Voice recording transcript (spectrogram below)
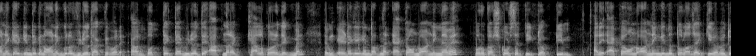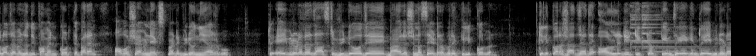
অনেকের কিন্তু এখানে অনেকগুলো ভিডিও থাকতে পারে। এখন প্রত্যেকটা ভিডিওতে আপনারা খেয়াল করে দেখবেন এবং এটাকে কিন্তু আপনার অ্যাকাউন্ট ওয়ার্নিং নামে প্রকাশ করছে টিকটক টিম আর এই অ্যাকাউন্ট আর্নিং কিন্তু তোলা যায়। কীভাবে তোলা যাবে যদি কমেন্ট করতে পারেন, অবশ্যই আমি নেক্সট পার্টে ভিডিও নিয়ে আসব। তো এই ভিডিওটাতে জাস্ট ভিডিও যে ভায়োলেশন আছে, এটার উপরে ক্লিক করবেন। ক্লিক করার সাথে সাথে অলরেডি টিকটক টিম থেকে কিন্তু এই ভিডিওটা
